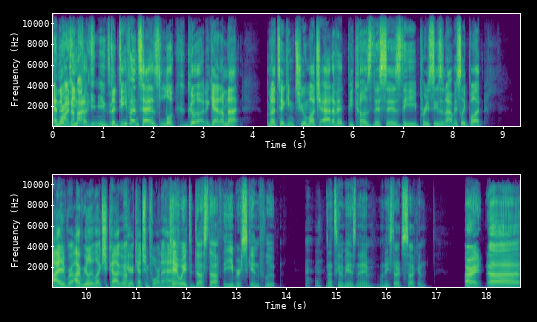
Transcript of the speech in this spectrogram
and their why defense, not? He needs the it. defense has looked good. Again, I'm not, I'm not taking too much out of it because this is the preseason, obviously, but I, I really like Chicago here catching four and a half. Can't wait to dust off the Eber skin flute. That's gonna be his name when he starts sucking. All right, uh,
